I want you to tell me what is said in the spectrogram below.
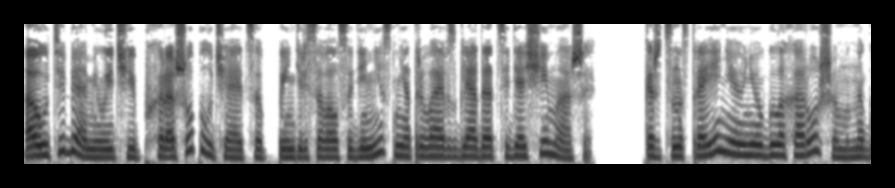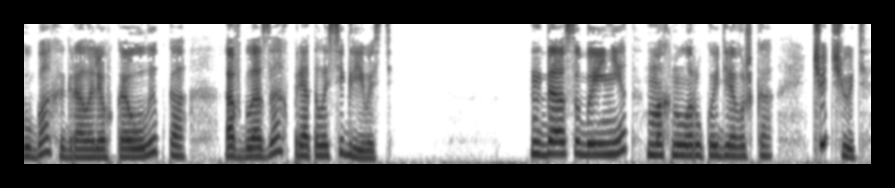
«А у тебя, милый Чип, хорошо получается?» — поинтересовался Денис, не отрывая взгляда от сидящей Маши. Кажется, настроение у нее было хорошим, на губах играла легкая улыбка, а в глазах пряталась игривость. «Да особо и нет», — махнула рукой девушка. «Чуть-чуть,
